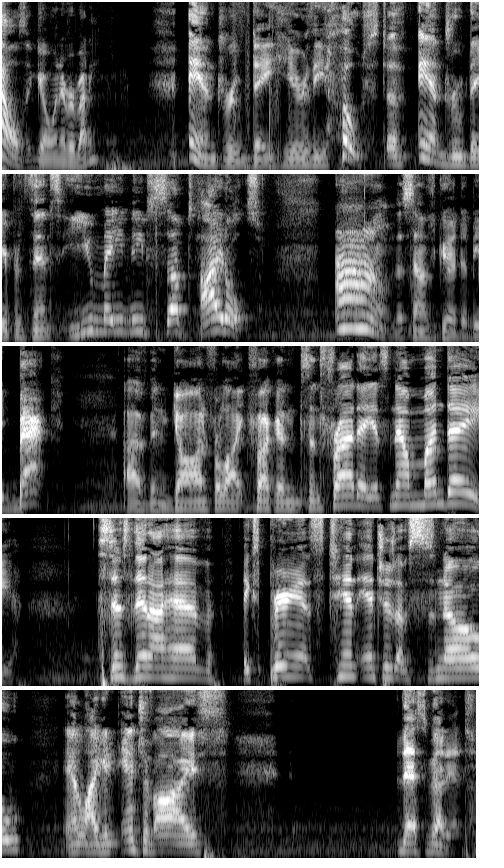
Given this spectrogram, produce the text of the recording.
How's it going, everybody? Andrew Day here, the host of Andrew Day Presents You May Need Subtitles. Mm, that sounds good to be back. I've been gone for like fucking since Friday. It's now Monday. Since then, I have experienced 10 inches of snow and like an inch of ice. That's about it.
